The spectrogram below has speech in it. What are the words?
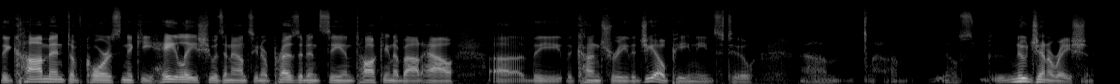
The comment, of course, Nikki Haley, she was announcing her presidency and talking about how uh, the the country, the GOP, needs to, um, um, you know, new generation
